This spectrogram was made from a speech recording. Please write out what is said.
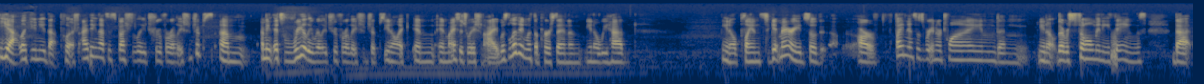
Yeah like you need that push. I think that's especially true for relationships. Um i mean it's really really true for relationships you know like in in my situation i was living with a person and you know we had you know plans to get married so that our finances were intertwined and you know there were so many things that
